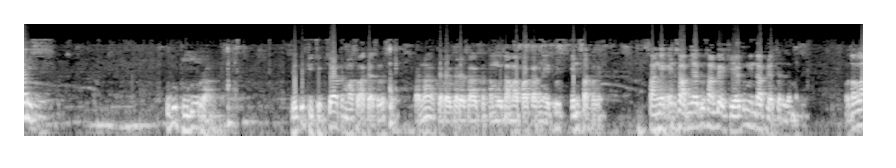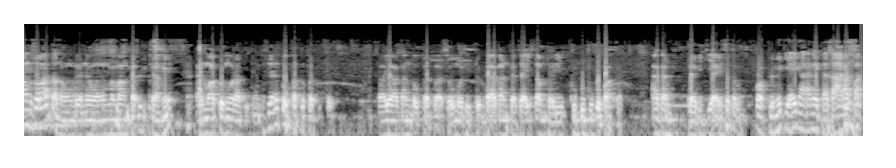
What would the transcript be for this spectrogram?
waris. Itu dulu orang. Itu di Jogja termasuk agak selesai. Karena gara-gara saya ketemu sama pakarnya itu insaf kan. Sange insafnya itu sampai dia itu minta belajar sama saya. Atau ulang pesolatan dong, dan memang gak bidangnya, ilmu agung murah bidang. Terus dia tobat tobat. Saya akan tobat pak seumur hidup, tidak akan baca Islam dari buku-buku pakar akan dari kiai itu problemnya kiai ngarangnya bahasa Arab pak.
